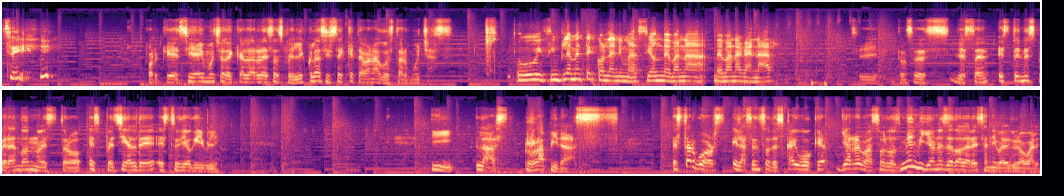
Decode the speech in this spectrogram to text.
Sí. Porque sí hay mucho de qué hablar de esas películas y sé que te van a gustar muchas. Uy, simplemente con la animación me van a, me van a ganar. Sí, entonces estén, esperando nuestro especial de Estudio Ghibli. Y las rápidas. Star Wars, el ascenso de Skywalker, ya rebasó los mil millones de dólares a nivel global.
